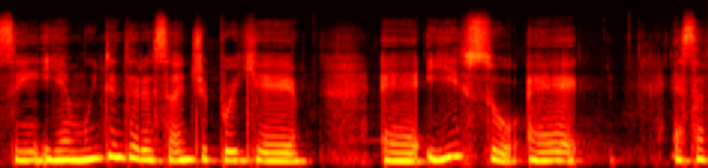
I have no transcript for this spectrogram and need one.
Sim, e é muito interessante porque é, isso é. Essa,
